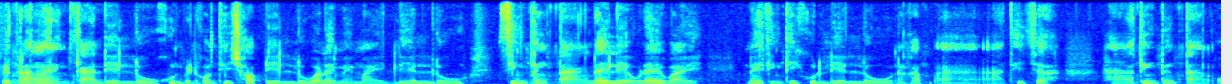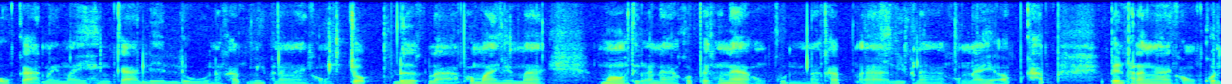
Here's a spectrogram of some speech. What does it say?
เป็นพลังงานแห่งการเรียนรู้ คุณเป็นคนที่ชอบเรียนรู้อะไรใหม่ ๆ เรียนรู้สิ่งต่างๆ ได้เร็วได้ไวในสิ่งที่คุณเรียนรู้นะครับอาอาจที่จะหาสิ่งต่างๆ โอกาสใหม่ ๆ แห่งการเรียนรู้นะครับ มีพลังงานของจบเลิกลา เพราะไม่ไม่ไม่มองถึงอนาคตไปข้างหน้าของคุณนะครับมีพลังงานของไนออฟครับ เป็นพลังงานของคน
